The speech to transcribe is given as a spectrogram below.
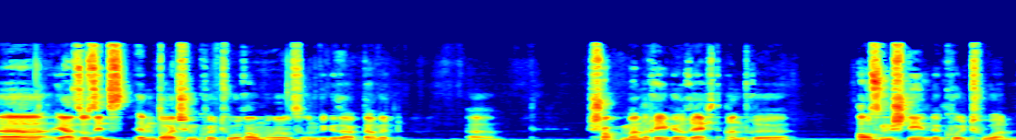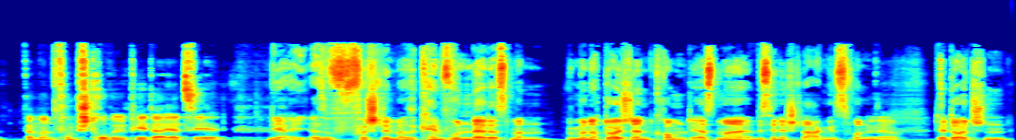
Äh, ja, so sieht's im deutschen Kulturraum aus und wie gesagt, damit ähm, schockt man regelrecht andere außenstehende Kulturen, wenn man vom Strubbelpeter erzählt. Ja, also voll schlimm. Also kein Wunder, dass man, wenn man nach Deutschland kommt, erstmal ein bisschen erschlagen ist von Ja. der deutschen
